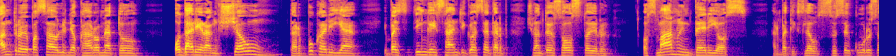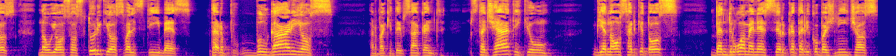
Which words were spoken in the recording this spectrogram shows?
antrojo pasaulinio karo metu, o dar ir anksčiau, tarpukaryje, ypatingai santykiuose tarp Šventojo Sosto ir Osmanų imperijos, arba tiksliau susikūrusios naujosios Turkijos valstybės, tarp Bulgarijos, arba kitaip sakant, stačiatikių vienos ar kitos bendruomenės ir katalikų bažnyčios.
